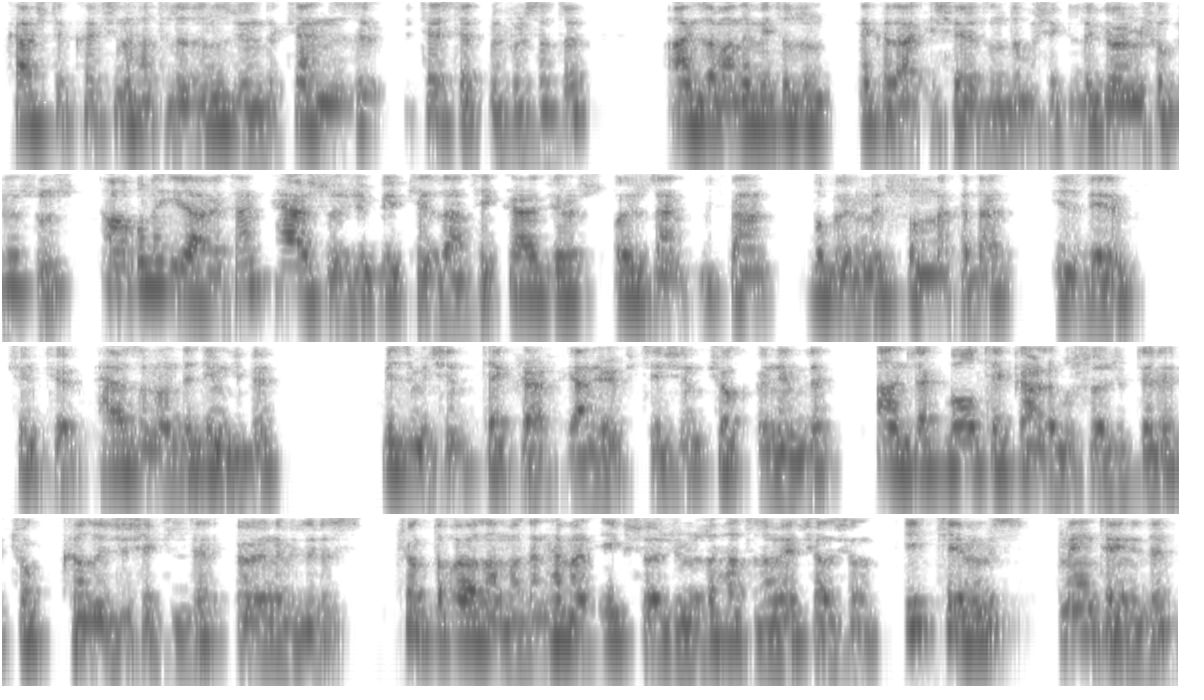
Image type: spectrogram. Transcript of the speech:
kaçta kaçını hatırladığınız yönünde kendinizi test etme fırsatı. Aynı zamanda metodun ne kadar işe yaradığını da bu şekilde görmüş oluyorsunuz. Ama buna ilaveten her sözcüğü bir kez daha tekrar ediyoruz. O yüzden lütfen bu bölümü sonuna kadar izleyelim. Çünkü her zaman dediğim gibi bizim için tekrar yani repetition çok önemli. Ancak bol tekrarla bu sözcükleri çok kalıcı şekilde öğrenebiliriz. Çok da oyalanmadan hemen ilk sözcüğümüzü hatırlamaya çalışalım. İlk kelimemiz maintain idi.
